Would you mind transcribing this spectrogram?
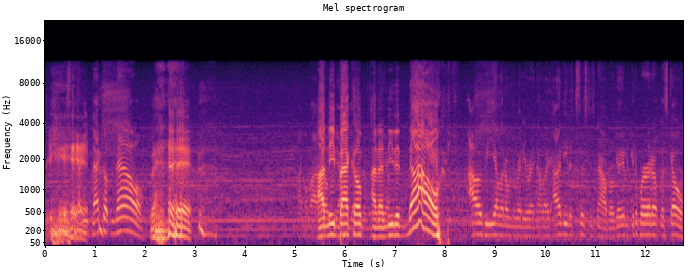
I need backup now. I Not gonna lie, would need be- I would be backup yelling over the and I need it now. I would be yelling over the radio right now, like I need assistance now, bro. Get get a bird up. Let's go.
